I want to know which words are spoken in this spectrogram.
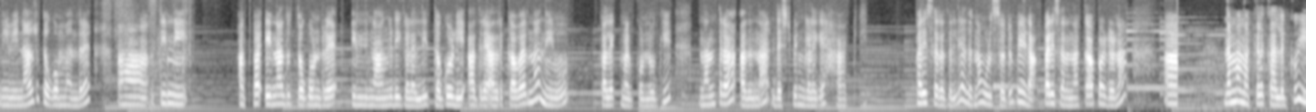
ನೀವೇನಾದರೂ ತೊಗೊಂಬಂದರೆ ತಿನ್ನಿ. ಅಥವಾ ಏನಾದರೂ ತೊಗೊಂಡ್ರೆ ಇಲ್ಲಿನ ಅಂಗಡಿಗಳಲ್ಲಿ ತಗೊಳ್ಳಿ. ಆದರೆ ಅದರ ಕವರ್ನ ನೀವು ಕಲೆಕ್ಟ್ ಮಾಡ್ಕೊಂಡೋಗಿ ನಂತರ ಅದನ್ನು ಡಸ್ಟ್ಬಿನ್ಗಳಿಗೆ ಹಾಕಿ. ಪರಿಸರದಲ್ಲಿ ಅದನ್ನು ಉಳಿಸೋದು ಬೇಡ. ಪರಿಸರನ ಕಾಪಾಡೋಣ. ನಮ್ಮ ಮಕ್ಕಳ ಕಾಲಕ್ಕೂ ಈ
